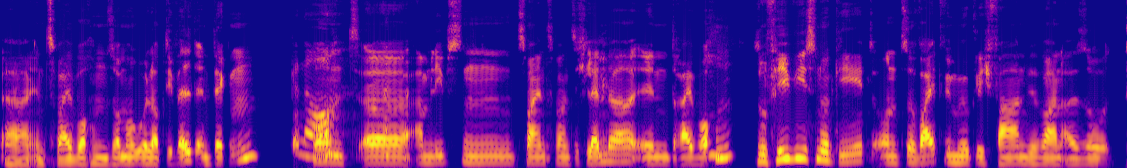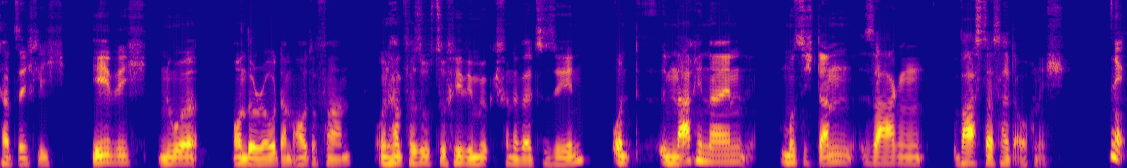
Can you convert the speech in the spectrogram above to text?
äh, in zwei Wochen Sommerurlaub die Welt entdecken. Genau. Und äh, am liebsten 22 Länder in drei Wochen. So viel wie es nur geht und so weit wie möglich fahren. Wir waren also tatsächlich ewig nur on the road am Auto fahren und haben versucht, so viel wie möglich von der Welt zu sehen. Und im Nachhinein muss ich dann sagen, war es das halt auch nicht. Nee,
